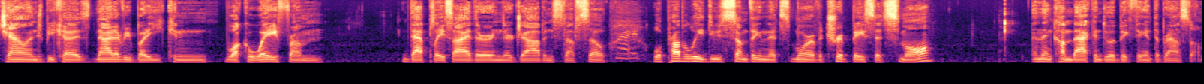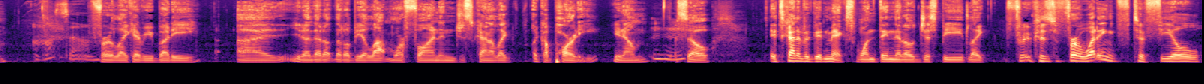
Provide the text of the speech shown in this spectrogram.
challenge because not everybody can walk away from that place either in their job and stuff. So Right. we'll probably do something that's more of a trip base that's small, and then come back and do a big thing at the Brownstone Awesome. for like everybody. Uh, you know that'll that'll be a lot more fun and just kind of like like a party. You know, so it's kind of a good mix. One thing that'll just be like because for, a wedding to feel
